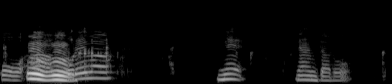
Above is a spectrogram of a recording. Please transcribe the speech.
こう、うんうんあこれは、ね、なんだろう。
